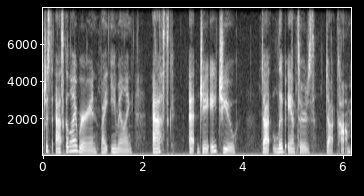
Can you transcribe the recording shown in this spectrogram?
just ask a librarian by emailing ask at jhu.libanswers.com.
